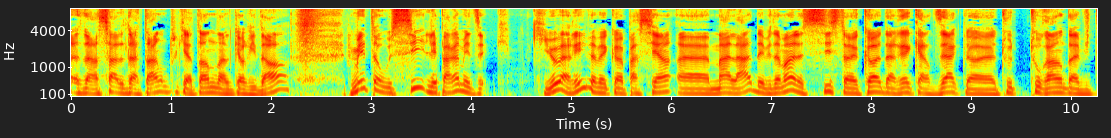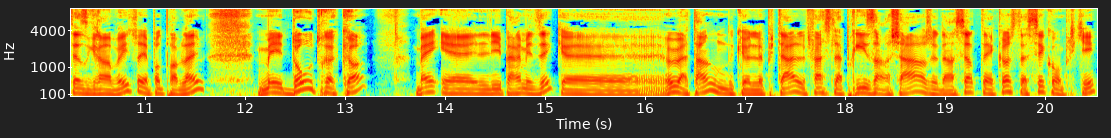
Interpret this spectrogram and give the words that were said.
dans, la salle d'attente ou qui attendent dans le corridor, mais tu as aussi les paramédics qui, eux, arrivent avec un patient euh, malade. Évidemment, si c'est un cas d'arrêt cardiaque, là, tout, tout rentre à vitesse grand V, ça, il n'y a pas de problème. Mais d'autres cas, ben euh, les paramédics, euh, eux, attendent que l'hôpital fasse la prise en charge. Dans certains cas, c'est assez compliqué.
